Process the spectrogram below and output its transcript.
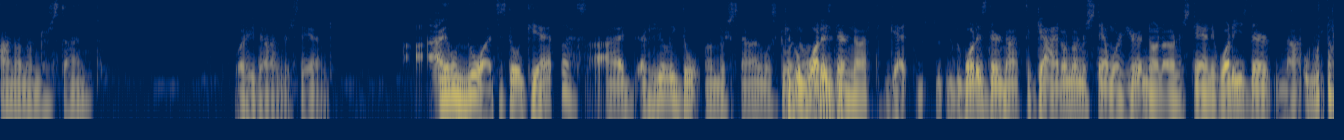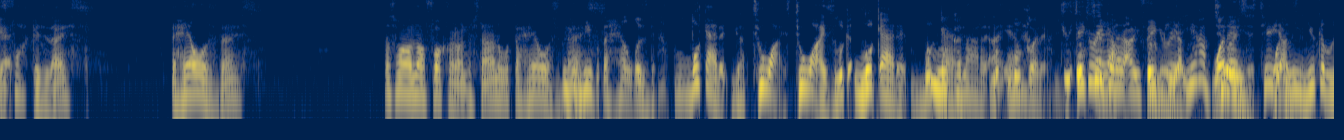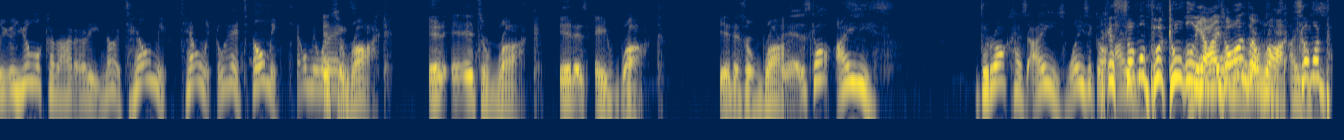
I don't understand. What do you not understand? I don't know. I just don't get this. I, I really don't understand what's Okay, going but on. what is there not to get? What is there not to get? I don't understand what you're not understanding. What is there not What to the get? fuck is this? The hell is this? That's what I'm not fucking understanding. What the hell is What this? mean? What the hell is? Th- look at it. You have two eyes. Two eyes. Look at. Look at it. Look I'm at looking it. at it. Look, look at it. You figure, it out. for Figure it out. You have What two is it? too. What I is mean, it? you can. You're looking at it right now. Tell me. Tell me. Go ahead. Tell me. Tell me what It's it a rock. It, it's a rock. It is a rock. It is a rock. It's got eyes. The rock has eyes. Why has it got because eyes? someone put googly No, eyes no, on the rock. Someone eyes.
